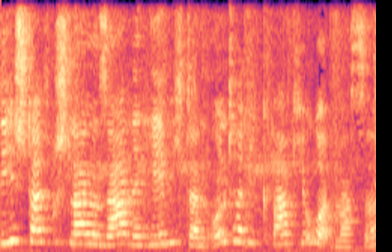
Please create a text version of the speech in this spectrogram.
Die steif geschlagene Sahne hebe ich dann unter die Quark-Joghurtmasse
